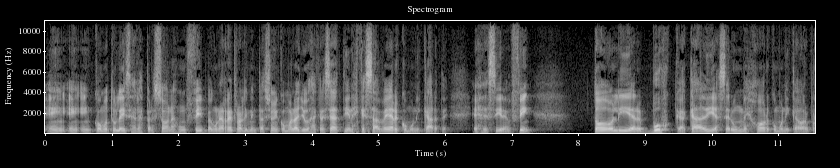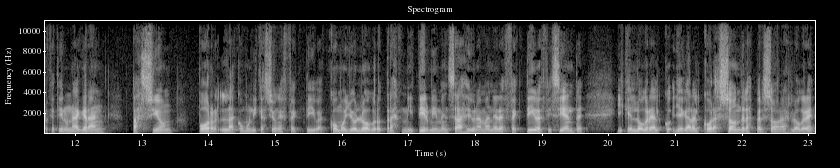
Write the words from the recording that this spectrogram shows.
en, cómo tú le dices a las personas un feedback, una retroalimentación y cómo le ayudas a crecer, tienes que saber comunicarte. Es decir, en fin, todo líder busca cada día ser un mejor comunicador porque tiene una gran pasión por la comunicación efectiva. Cómo yo logro transmitir mi mensaje de una manera efectiva, eficiente y que logre llegar al corazón de las personas, logre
